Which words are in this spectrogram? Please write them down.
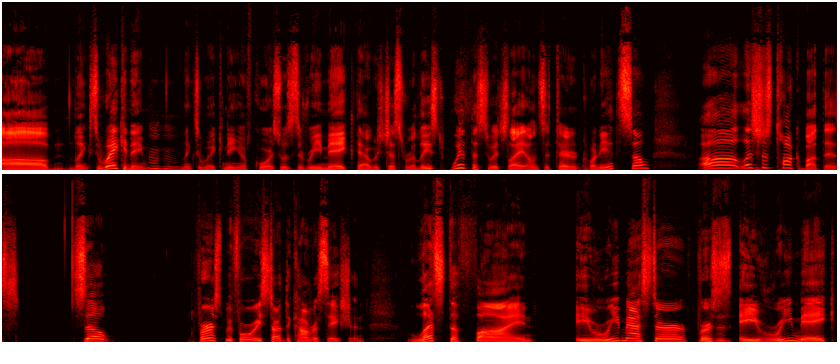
um, Link's Awakening? Mhm. Link's Awakening, of course, was the remake that was just released with the Switch Lite on September 20th. So, uh, let's just talk about this. So, first, before we start the conversation, let's define a remaster versus a remake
